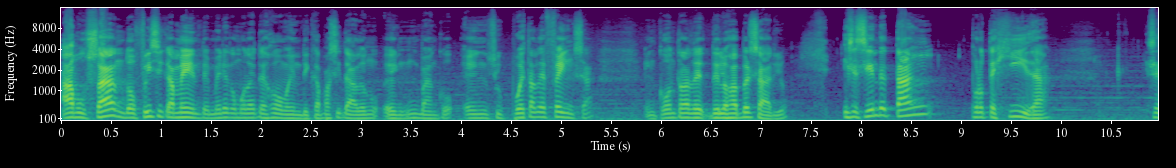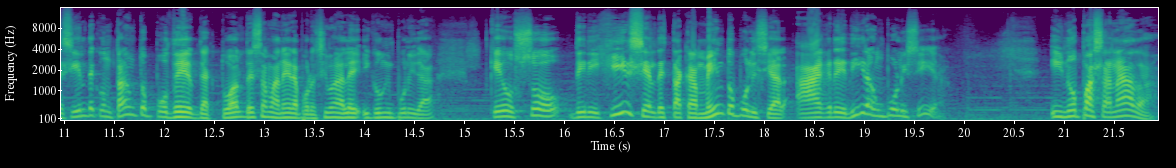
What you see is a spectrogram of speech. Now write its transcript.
abusando físicamente, mire cómo está este joven discapacitado en, un banco, en supuesta defensa en contra de, de los adversarios, y se siente tan protegida, se siente con tanto poder de actuar de esa manera por encima de la ley y con impunidad, que osó dirigirse al destacamento policial a agredir a un policía. Y no pasa nada.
